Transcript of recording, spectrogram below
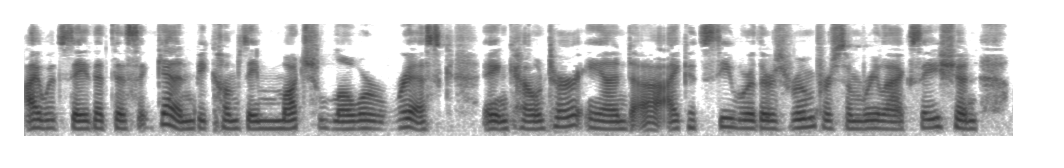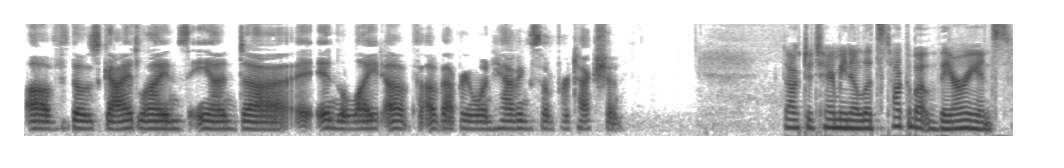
I would say that this again becomes a much lower risk encounter. And uh, I could see where there's room for some relaxation of those guidelines and uh, in the light of, of everyone having some protection. Dr. Taormina, let's talk about variants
